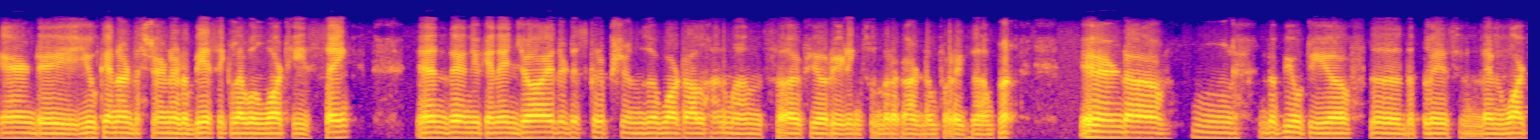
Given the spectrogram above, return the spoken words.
and uh, you can understand at a basic level what he's saying and then you can enjoy the descriptions of what all Hanuman saw if you're reading Sundarakandam, for example, and uh, mm, the beauty of the, the place, and then what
